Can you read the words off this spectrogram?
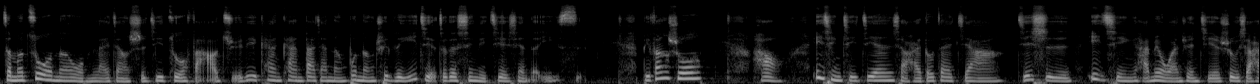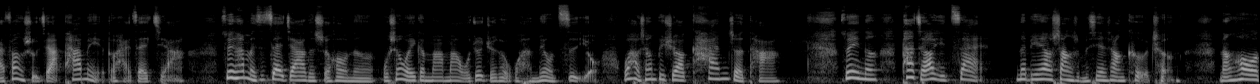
怎么做呢？我们来讲实际做法啊，举例看看大家能不能去理解这个心理界限的意思。比方说，好。疫情期间，小孩都在家。即使疫情还没有完全结束，小孩放暑假，他们也都还在家。所以，他每次在家的时候呢，我身为一个妈妈，我就觉得我很没有自由，我好像必须要看着他。所以呢，他只要一在。那边要上什么线上课程，然后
